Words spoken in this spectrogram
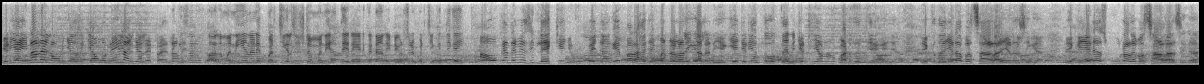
ਜਿਹੜੀਆਂ ਇਹਨਾਂ ਨੇ ਲਾਉਣੀਆਂ ਸੀਗੀਆਂ ਉਹ ਨਹੀਂ ਲਾਈਆਂ ਲਾਈਟਾਂ ਇਹਨਾਂ ਨੇ। ਸਰ ਉਹ ਗੱਲ ਮੰਨੀ ਇਹਨਾਂ ਨੇ ਪਰਚੀ ਵਾਲਾ ਸਿਸਟਮ ਮੰਨਿਆ ਤੇ ਰੇਟ ਘਟਾਉਣ ਦੀ 150 ਰੁਪਏ ਪਰਚੀ ਕੀਤੀ ਗਈ? ਆ ਉਹ ਕਹਿੰਦੇ ਵੀ ਅਸੀਂ ਲਿਖ ਕੇ ਜ਼ਰੂਰ ਭੇਜਾਂਗੇ ਪਰ ਹਜੇ ਮੰਨਣ ਵਾਲੀ ਗੱਲ ਨਹੀਂ ਹੈਗੀ। ਜਿਹੜੀਆਂ ਦੋ ਤਿੰਨ ਚਿੱਠੀਆਂ ਉਹਨਾਂ ਨੂੰ ਕੱਢ ਦਿੱਤੀਆਂ ਗਈਆਂ। ਇੱਕ ਤਾਂ ਜਿਹੜਾ ਬੱਸਾਂ ਵਾਲਾ ਜਿਹੜਾ ਸੀਗਾ ਇੱਕ ਜਿਹੜਾ ਸਕੂਲ ਵਾਲੇ ਬੱਸਾਂ ਵਾਲਾ ਸੀਗਾ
